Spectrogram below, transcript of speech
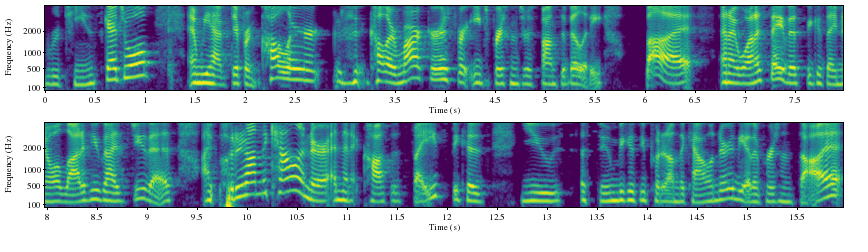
routine schedule and we have different color color markers for each person's responsibility but and I want to say this because I know a lot of you guys do this. I put it on the calendar and then it causes fights because you assume because you put it on the calendar, the other person saw it.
